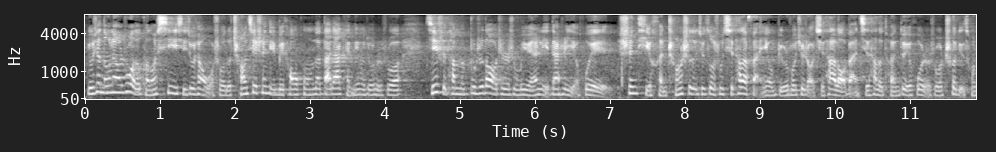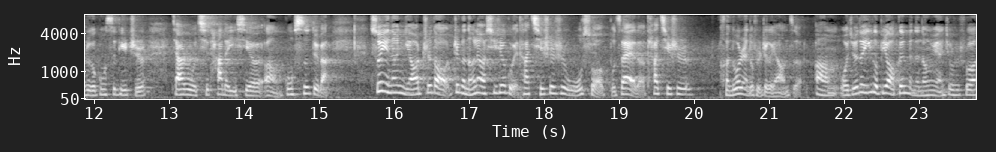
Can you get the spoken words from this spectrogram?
有些能量弱的，可能吸一吸，就像我说的，长期身体被掏空，那大家肯定就是说，即使他们不知道这是什么原理，但是也也会身。体很诚实的去做出其他的反应，比如说去找其他老板、其他的团队，或者说彻底从这个公司离职，加入其他的一些嗯公司，对吧？所以呢，你要知道这个能量吸血鬼它其实是无所不在的，它其实很多人都是这个样子。嗯，我觉得一个比较根本的能源就是说，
